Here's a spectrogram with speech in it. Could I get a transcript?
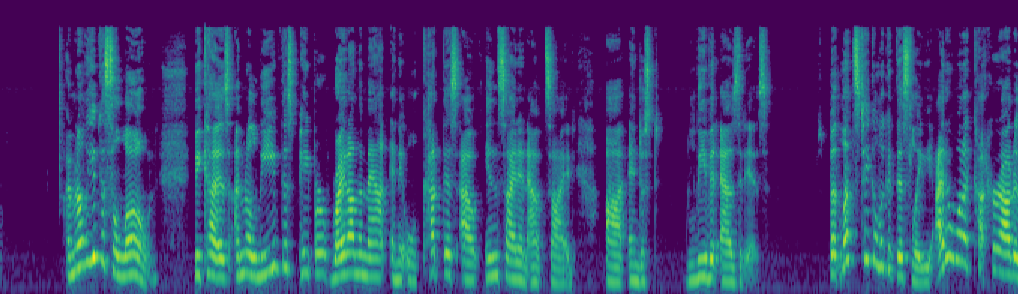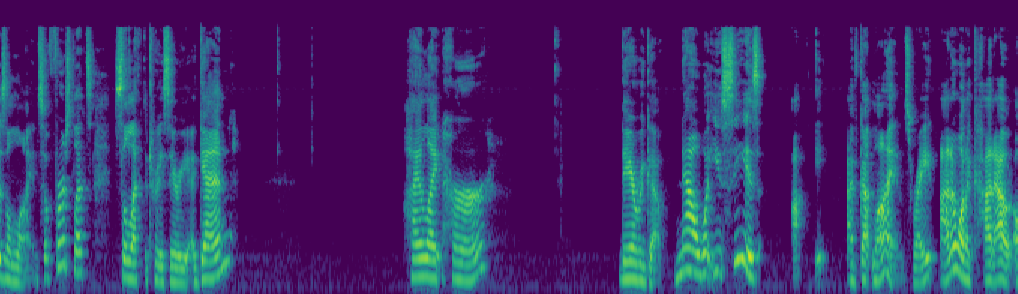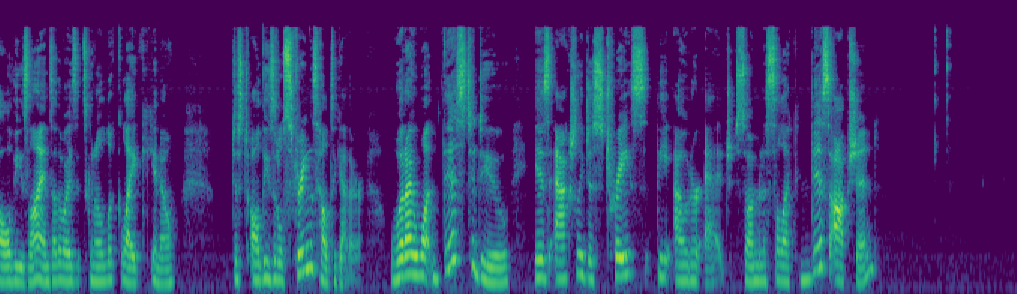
I'm going to leave this alone because I'm going to leave this paper right on the mat and it will cut this out inside and outside uh, and just leave it as it is. But let's take a look at this lady. I don't want to cut her out as a line. So first let's select the trace area again. Highlight her. There we go. Now what you see is uh, I've got lines, right? I don't want to cut out all these lines. Otherwise it's going to look like, you know, just all these little strings held together. What I want this to do is actually just trace the outer edge. So I'm going to select this option.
